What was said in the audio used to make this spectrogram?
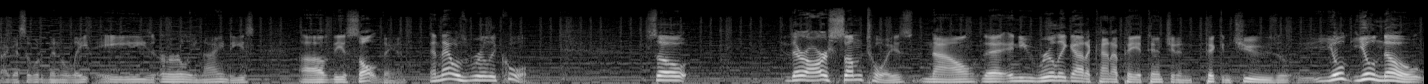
I guess it would have been late '80s, early '90s of the assault van, and that was really cool. So there are some toys now that, and you really got to kind of pay attention and pick and choose. You'll you'll know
